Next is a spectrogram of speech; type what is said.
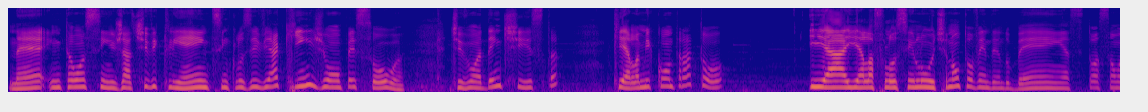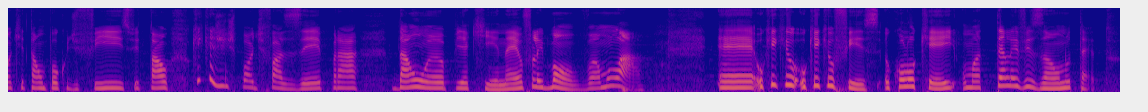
né? Então assim, já tive clientes, inclusive aqui em João Pessoa, tive uma dentista que ela me contratou. E aí ela falou assim, Lute, não estou vendendo bem, a situação aqui está um pouco difícil e tal. O que, que a gente pode fazer para dar um up aqui, né? Eu falei, bom, vamos lá. É, o que que eu, o que que eu fiz? Eu coloquei uma televisão no teto.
